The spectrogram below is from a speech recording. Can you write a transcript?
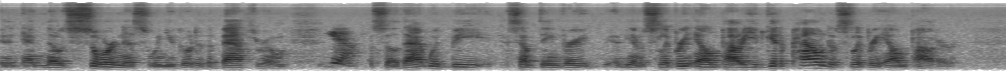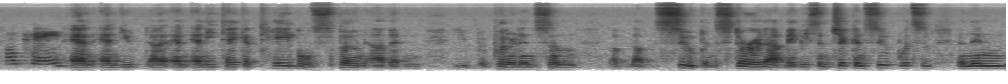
and, and no soreness when you go to the bathroom. Yeah. So that would be something very, you know, slippery elm powder. You'd get a pound of slippery elm powder, Okay. and and you uh, and and you take a tablespoon of it and you put it in some of, of soup and stir it up. Maybe some chicken soup with some, and then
